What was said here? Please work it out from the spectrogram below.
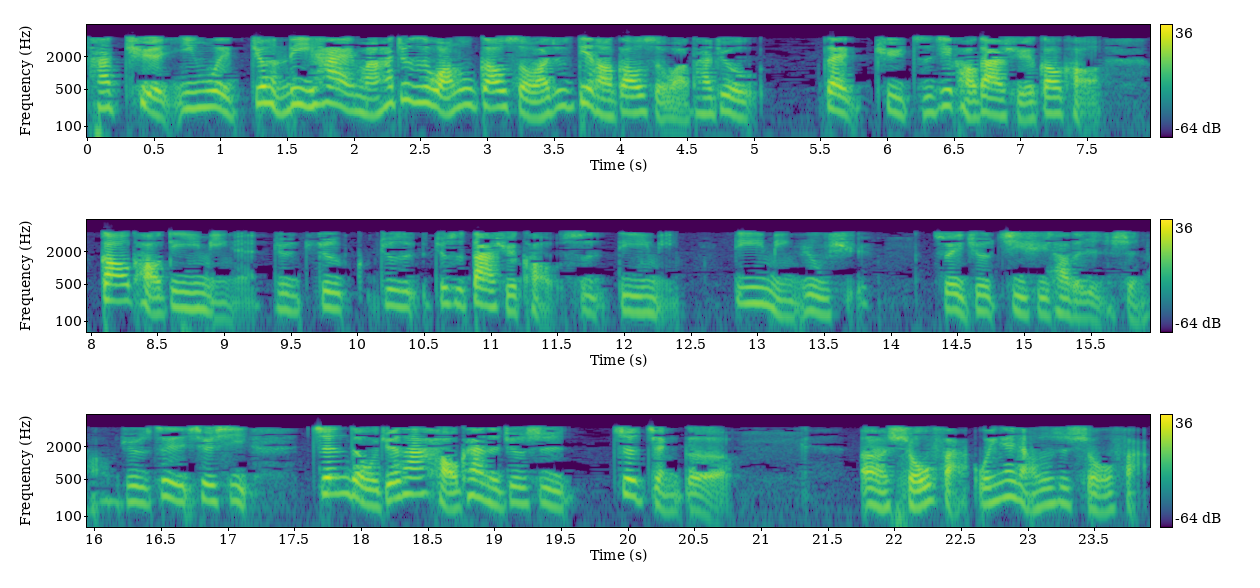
他却因为就很厉害嘛，他就是网络高手啊，就是电脑高手啊，他就再去直接考大学，高考高考第一名，诶，就就就是就是大学考试第一名，第一名入学，所以就继续他的人生哈。就是这这戏真的，我觉得他好看的就是这整个呃手法，我应该讲说是手法。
